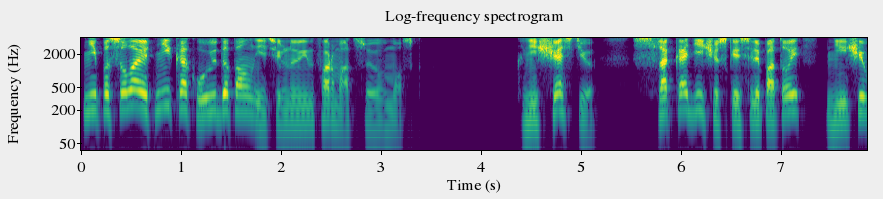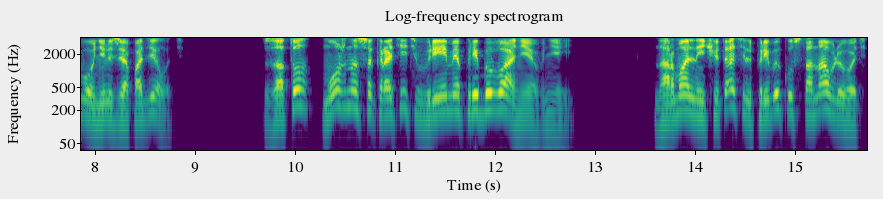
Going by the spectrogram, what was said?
не посылают никакую дополнительную информацию в мозг. К несчастью, с саккадической слепотой ничего нельзя поделать. Зато можно сократить время пребывания в ней. Нормальный читатель привык устанавливать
